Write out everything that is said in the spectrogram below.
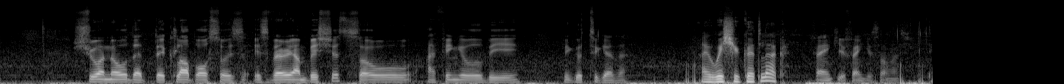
sure know that the club also is, is very ambitious. So I think it will be be good together. I wish you good luck. Thank you. Thank you so much.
